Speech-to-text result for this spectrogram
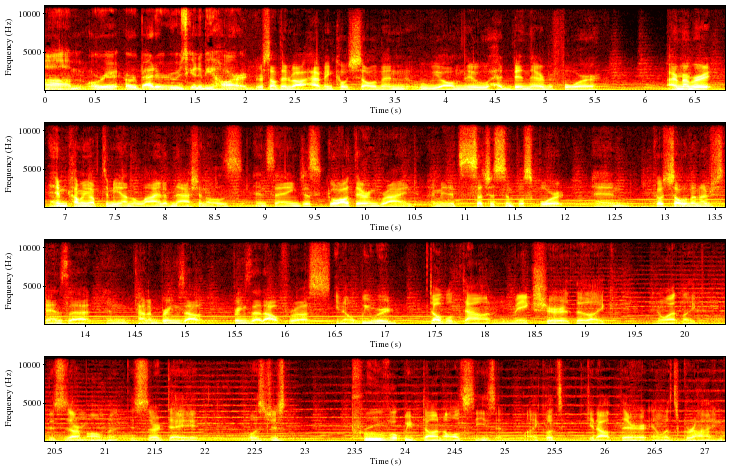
um, or, or better, it was going to be hard. There's something about having Coach Sullivan, who we all knew had been there before. I remember him coming up to me on the line of nationals and saying, just go out there and grind. I mean, it's such a simple sport, and Coach Sullivan understands that and kind of brings out brings that out for us. You know, we were doubled down and make sure that like, you know what, like this is our moment, this is our day. Let's just prove what we've done all season. Like let's get out there and let's grind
